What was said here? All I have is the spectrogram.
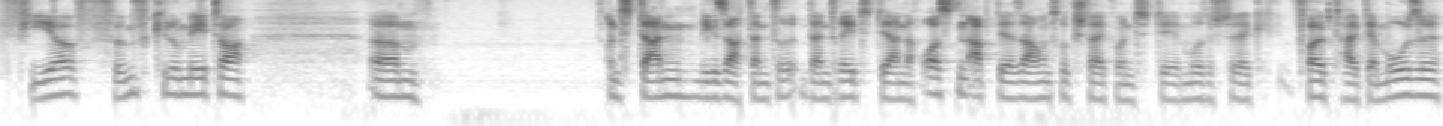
vier, fünf Kilometer. Ähm, und dann, wie gesagt, dann, dann dreht der nach Osten ab, der Saarhunsrücksteig, und der Moselsteig folgt halt der Mosel.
